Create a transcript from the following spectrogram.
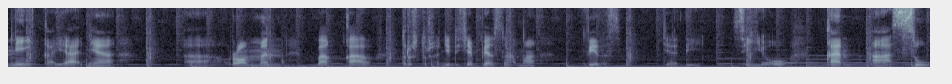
nih kayaknya uh, Roman bakal terus-terusan jadi champion selama Vince jadi CEO kan asu.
